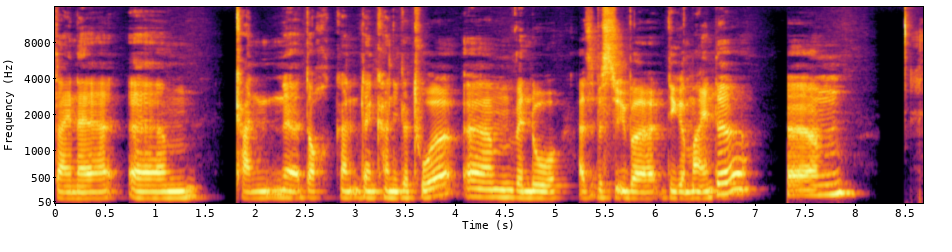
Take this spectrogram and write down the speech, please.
deine ähm, kann äh, doch kann, deine Kandidatur, ähm, wenn du also bist du über die Gemeinde ähm, nee,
